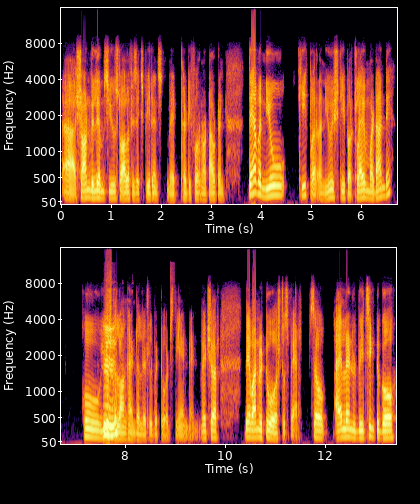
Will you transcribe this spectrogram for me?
uh, Sean Williams used all of his experience, made 34 not out, and they have a new keeper, a newish keeper, Clive Madande, who used the Mhm. long hand a little bit towards the end and made sure they won with two overs to spare. So Ireland will be itching to go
